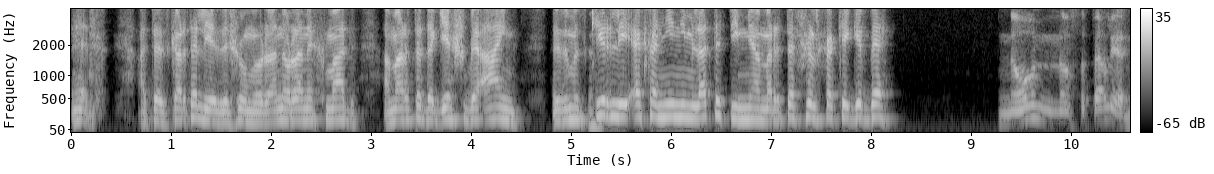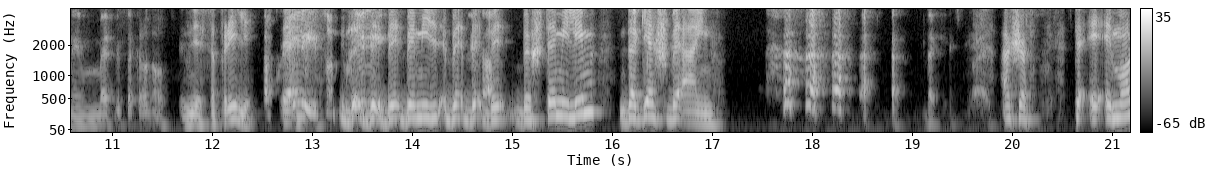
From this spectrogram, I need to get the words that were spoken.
אתה הזכרת לי איזשהו מורה נורא נחמד, אמרת דגש בעין, וזה מזכיר לי איך אני נמלטתי מהמרתף של קג"ב. נו, נו, ספר לי, אני מת מסקרנות. ספרי לי. ספרי לי, ספרי לי. בשתי מילים, דגש בעין. עכשיו, אמור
